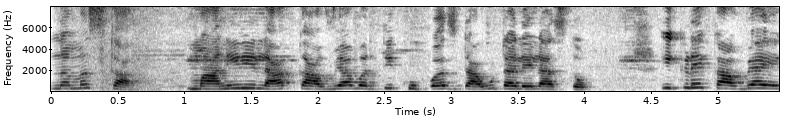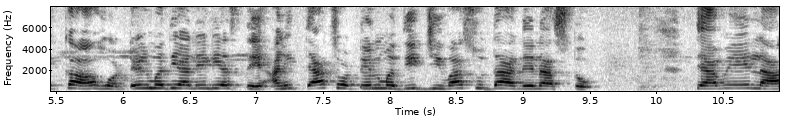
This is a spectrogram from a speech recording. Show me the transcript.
नमस्कार. मानिनीला काव्यावरती खूपच डाऊट आलेला असतो. इकडे काव्या एका हॉटेलमध्ये आलेली असते आणि त्याच हॉटेलमध्ये जीवासुद्धा आलेला असतो. त्यावेळेला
